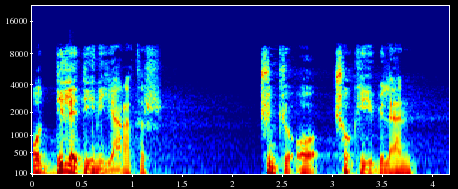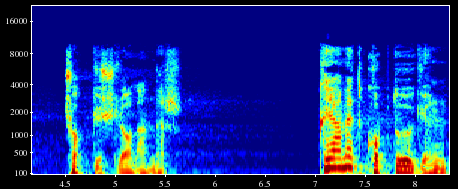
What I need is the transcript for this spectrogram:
O dilediğini yaratır. Çünkü o çok iyi bilen, çok güçlü olandır. Kıyamet koptuğu gün,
